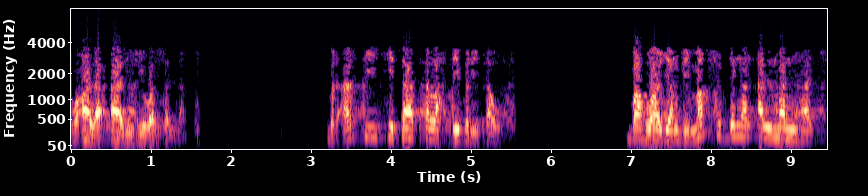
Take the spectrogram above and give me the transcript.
wa ala alihi wasallam. Berarti kita telah diberitahukan bahwa yang dimaksud dengan al-manhaj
